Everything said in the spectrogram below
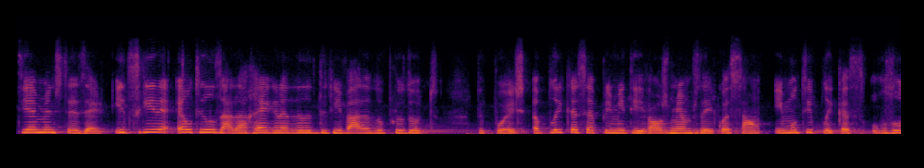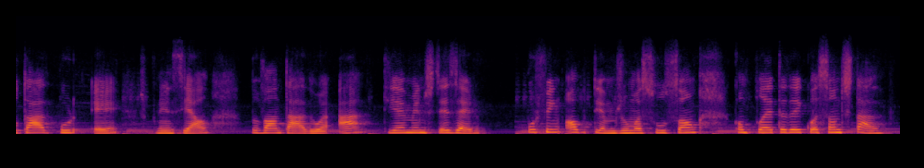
t menos t0 e de seguida é utilizada a regra da derivada do produto. Depois, aplica-se a primitiva aos membros da equação e multiplica-se o resultado por e exponencial levantado a a t menos t0. Por fim, obtemos uma solução completa da equação de estado.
